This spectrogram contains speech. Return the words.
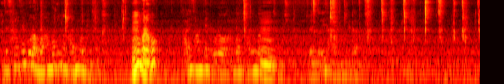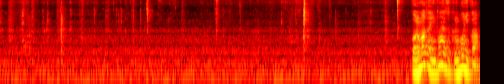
근데 상태 보러 뭐 한 번 정도 가는 건 괜찮죠. 응? 뭐라고? 다리 상태 보러 한 번 가는 건 음. 괜찮죠. 저희가 의사 아니니까. 그 얼마 전에 인터넷에서 글 보니까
